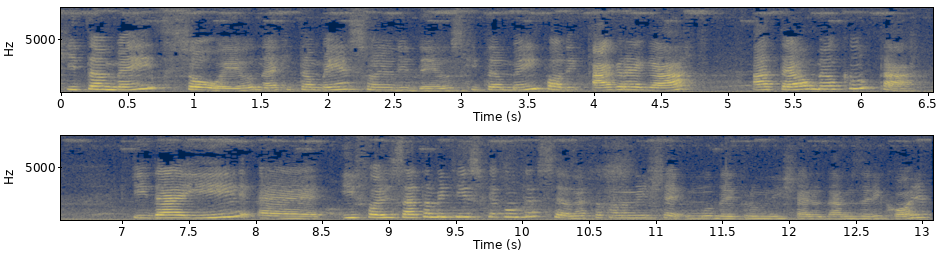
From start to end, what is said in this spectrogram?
que também sou eu, né? Que também é sonho de Deus, que também pode agregar até o meu cantar. E daí, é, e foi exatamente isso que aconteceu, né? Foi quando eu mudei para o Ministério da Misericórdia.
